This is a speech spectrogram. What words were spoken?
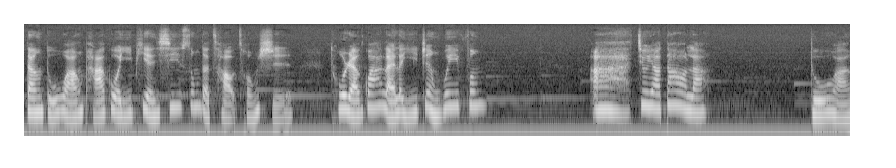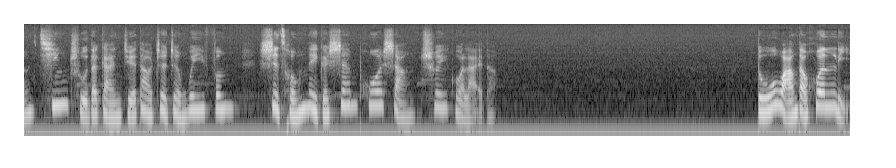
当毒王爬过一片稀松的草丛时，突然刮来了一阵微风。啊，就要到了！毒王清楚地感觉到这阵微风是从那个山坡上吹过来的。毒王的婚礼，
